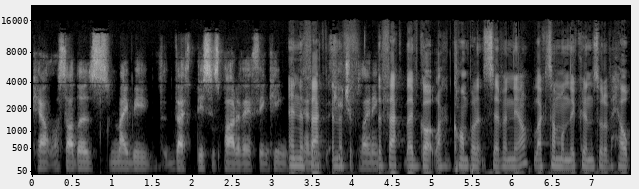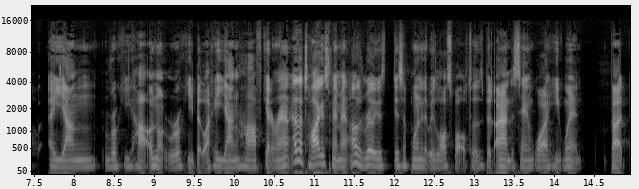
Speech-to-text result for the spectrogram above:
countless others. Maybe that this is part of their thinking and the and fact future and the, planning. The fact they've got like a competent seven now, like someone that can sort of help a young rookie half, or not rookie, but like a young half get around. As a Tigers fan, man, I was really disappointed that we lost Walters, but I understand why he went. But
